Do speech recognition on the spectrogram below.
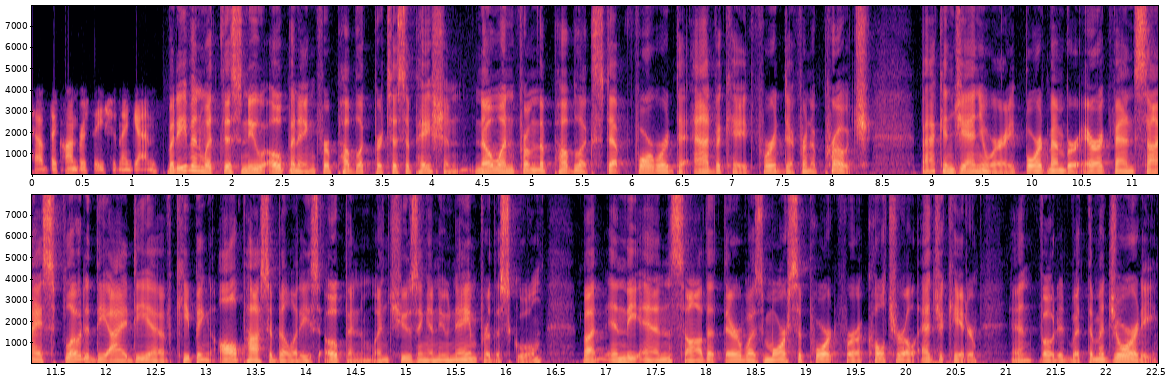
have the conversation again. But even with this new opening for public participation, no one from the public stepped forward to advocate for a different approach. Back in January, board member Eric Van Cise floated the idea of keeping all possibilities open when choosing a new name for the school, but in the end saw that there was more support for a cultural educator and voted with the majority.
